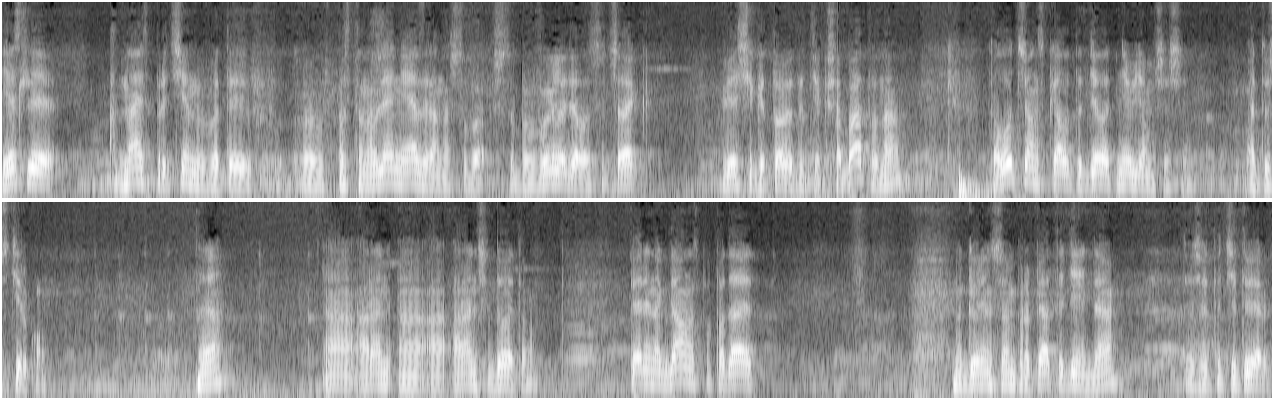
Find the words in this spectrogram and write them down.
если одна из причин в этой в, постановлении Эзрана, чтобы, чтобы выглядело, что человек вещи готовит эти к шаббату, да, то лучше он сказал это делать не в Йомшише, эту стирку. Да? А, а, ран- а- а- а раньше, до этого. Теперь иногда у нас попадает, мы говорим с вами про пятый день, да? То есть это четверг.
